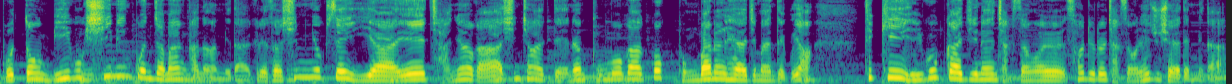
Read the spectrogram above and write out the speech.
보통 미국 시민권자만 가능합니다. 그래서 16세 이하의 자녀가 신청할 때는 부모가 꼭 동반을 해야지만 되고요. 특히 일곱 가지는 작성을 서류를 작성을 해주셔야 됩니다.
